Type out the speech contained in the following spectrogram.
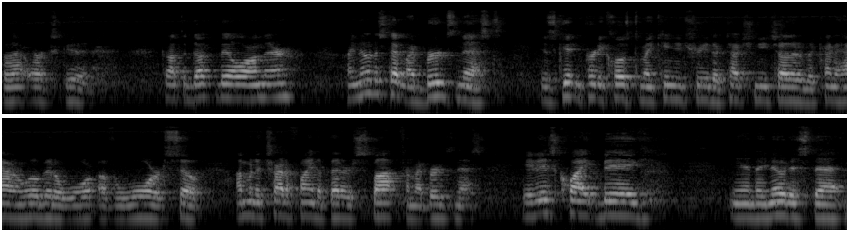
So that works good. Got the duck bill on there. I noticed that my bird's nest is getting pretty close to my Kenya tree. They're touching each other. They're kind of having a little bit of, war, of a war. So I'm going to try to find a better spot for my bird's nest. It is quite big, and I noticed that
